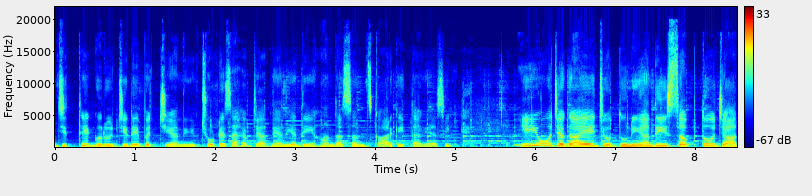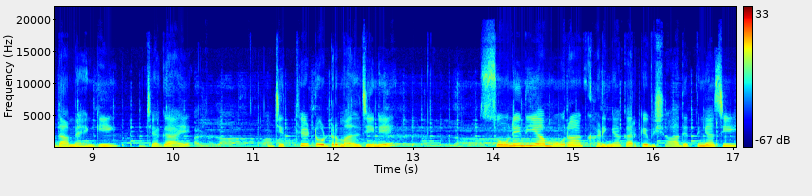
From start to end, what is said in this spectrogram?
ਜਿੱਥੇ ਗੁਰੂ ਜੀ ਦੇ ਬੱਚਿਆਂ ਦੀਆਂ ਛੋਟੇ ਸਾਹਿਬਜ਼ਾਦਿਆਂ ਦੀਆਂ ਦੇਹਾਂ ਦਾ ਸੰਸਕਾਰ ਕੀਤਾ ਗਿਆ ਸੀ। ਇਹ ਉਹ ਜਗ੍ਹਾ ਹੈ ਜੋ ਦੁਨੀਆ ਦੀ ਸਭ ਤੋਂ ਜ਼ਿਆਦਾ ਮਹਿੰਗੀ ਜਗ੍ਹਾ ਹੈ। ਜਿੱਥੇ ਟੋਡਰਮਲ ਜੀ ਨੇ ਸੋਨੇ ਦੀਆਂ ਮੋਹਰਾਂ ਖੜੀਆਂ ਕਰਕੇ ਵਿਛਾ ਦਿੱਤੀਆਂ ਸੀ,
